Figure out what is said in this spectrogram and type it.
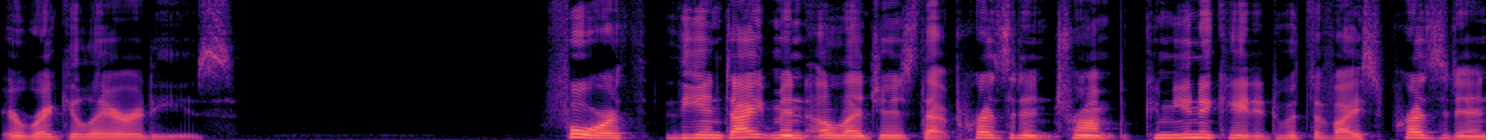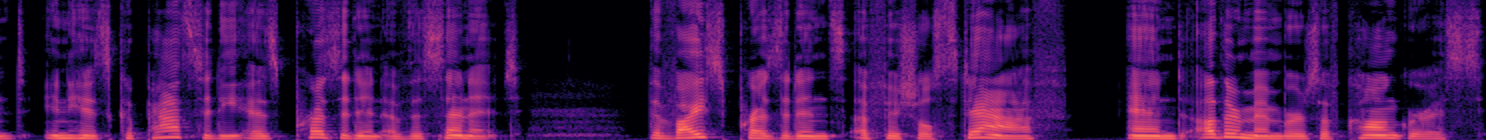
irregularities. Fourth, the indictment alleges that President Trump communicated with the vice president in his capacity as president of the Senate the Vice President's official staff, and other members of Congress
